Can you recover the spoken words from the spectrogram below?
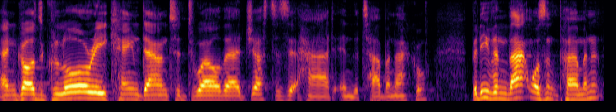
And God's glory came down to dwell there just as it had in the tabernacle. But even that wasn't permanent.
